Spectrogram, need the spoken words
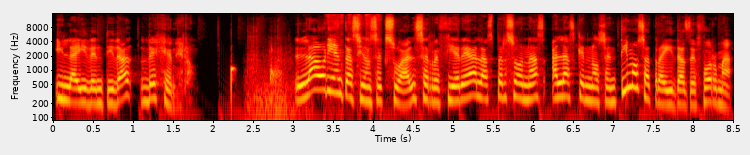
y la identidad de género. La orientación sexual se refiere a las personas a las que nos sentimos atraídas de forma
